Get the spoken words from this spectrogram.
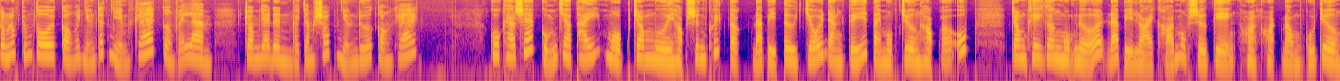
Trong lúc chúng tôi còn có những trách nhiệm khác cần phải làm trong gia đình và chăm sóc những đứa con khác. Cuộc khảo sát cũng cho thấy một trong 10 học sinh khuyết tật đã bị từ chối đăng ký tại một trường học ở Úc, trong khi gần một nửa đã bị loại khỏi một sự kiện hoặc hoạt động của trường.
